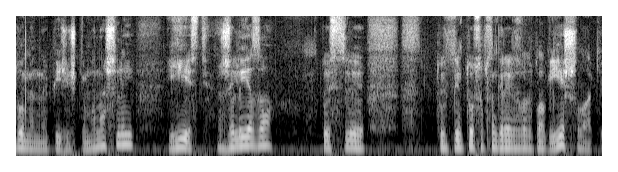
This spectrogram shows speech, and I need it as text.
доменной печечки мы нашли. Есть железо, то есть, э, то, есть, то собственно говоря, результаты плавки. Есть шлаки,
